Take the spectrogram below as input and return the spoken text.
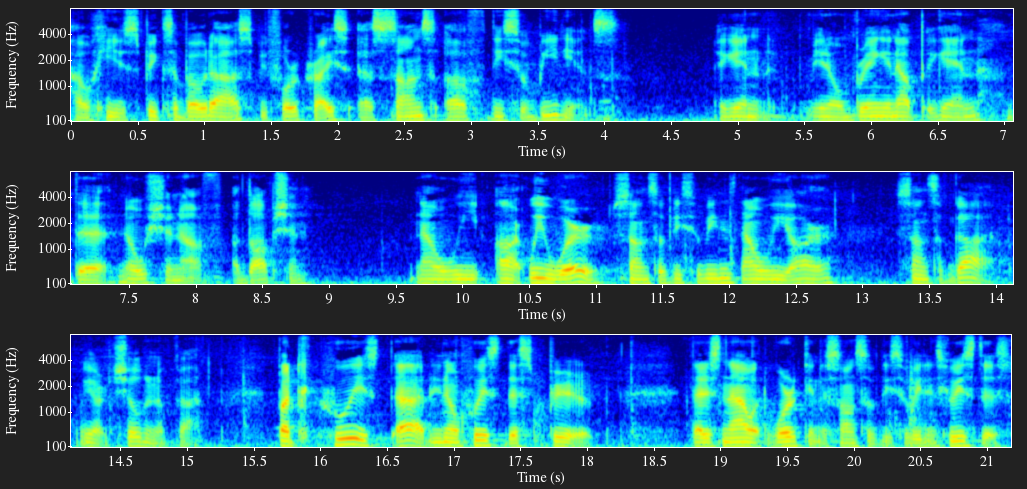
how he speaks about us before Christ as sons of disobedience. Again, you know, bringing up again the notion of adoption. Now we are, we were sons of disobedience. Now we are sons of God. We are children of God. But who is that? You know, who is the spirit that is now at work in the sons of disobedience? Who is this?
